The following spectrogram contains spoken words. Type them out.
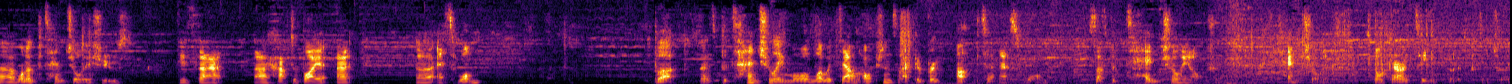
Uh, one of the potential issues is that I have to buy it at uh, S1. But there's potentially more lower down options that I could bring up to S1. So that's potentially an option. Potentially. It's not guaranteed, but it's potentially.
